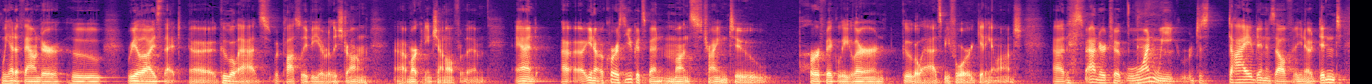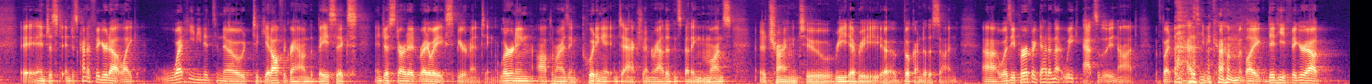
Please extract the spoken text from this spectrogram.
we had a founder who realized that uh, Google Ads would possibly be a really strong uh, marketing channel for them. And, uh, you know, of course, you could spend months trying to perfectly learn Google Ads before getting it launched. Uh, this founder took one week, just dived in himself, you know, didn't and just and just kind of figured out like what he needed to know to get off the ground, the basics, and just started right away experimenting, learning, optimizing, putting it into action rather than spending months uh, trying to read every uh, book under the sun. Uh, was he perfect at it in that week? Absolutely not. But has he become like, did he figure out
